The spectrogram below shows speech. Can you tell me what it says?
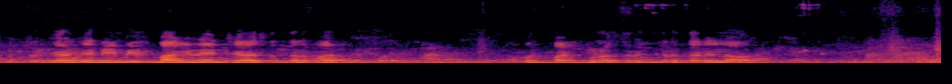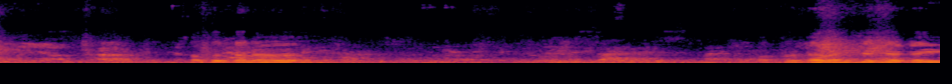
पत्रकारांच्या नेहमीच मागण्यांच्या संदर्भात आपण पाठपुरा करत करत आलेलो आहोत. सातत्यानं पत्रकारांच्या ज्या काही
